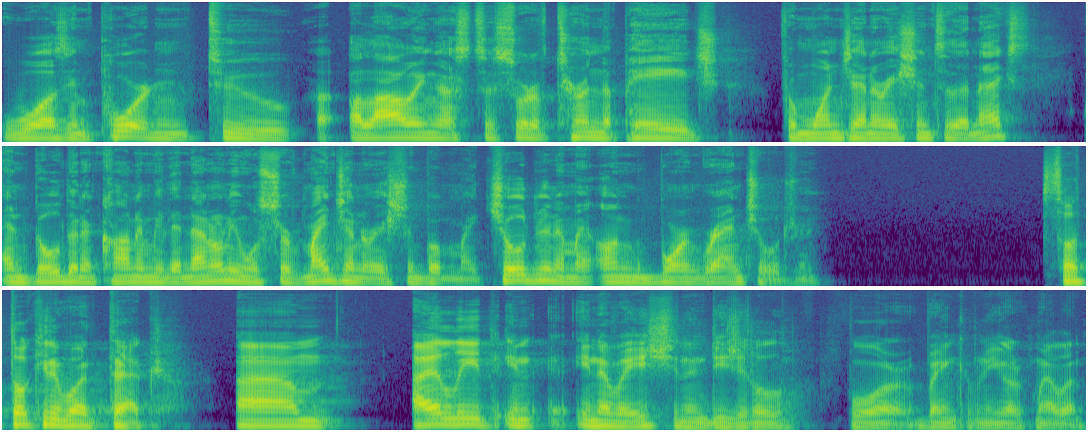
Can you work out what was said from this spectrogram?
was important to uh, allowing us to sort of turn the page from one generation to the next and build an economy that not only will serve my generation, but my children and my unborn grandchildren. So talking about tech, um, I lead in innovation and digital for Bank of New York Mellon.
